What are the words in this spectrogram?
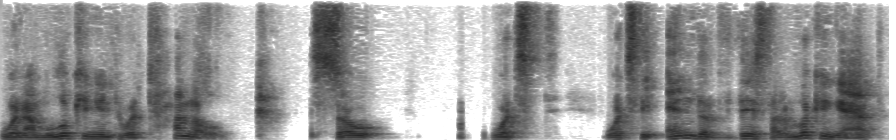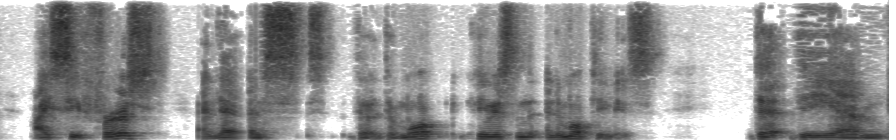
when I'm looking into a tunnel. So, what's what's the end of this that I'm looking at? I see first, and then the, the more previous and the more previous. The the um,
